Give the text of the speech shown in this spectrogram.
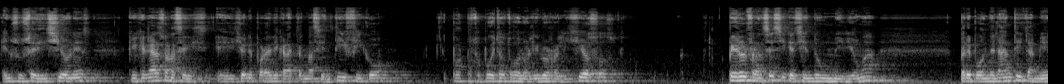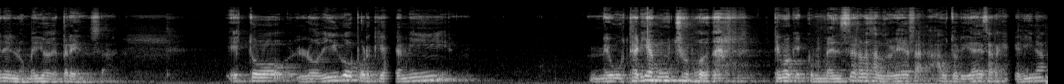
en sus ediciones, que en general son las ediciones por ahí de carácter más científico, por supuesto todos los libros religiosos, pero el francés sigue siendo un idioma preponderante y también en los medios de prensa. Esto lo digo porque a mí me gustaría mucho poder, tengo que convencer a las autoridades, autoridades argelinas,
